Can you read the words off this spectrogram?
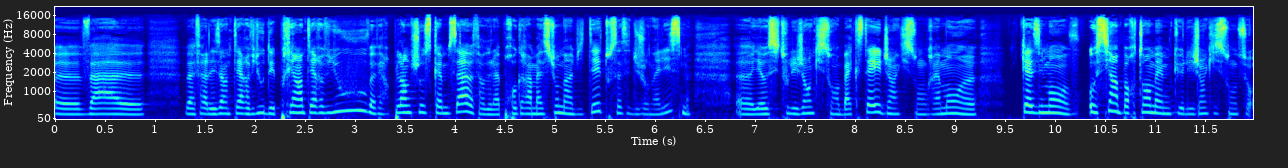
euh, va, euh, va faire des interviews, des pré-interviews, va faire plein de choses comme ça, va faire de la programmation d'invités, tout ça c'est du journalisme. Il y a aussi tous les gens qui sont en backstage, hein, qui sont vraiment quasiment aussi important même que les gens qui sont sur,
